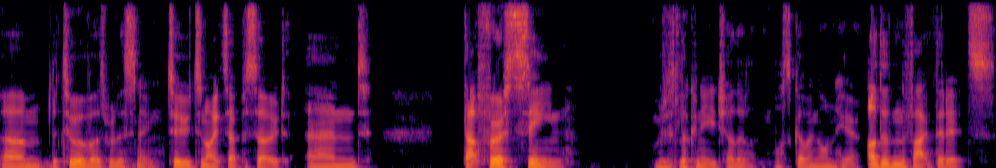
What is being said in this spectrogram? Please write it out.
um, the two of us were listening to tonight's episode, and that first scene, we're just looking at each other like, what's going on here? Other than the fact that it's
